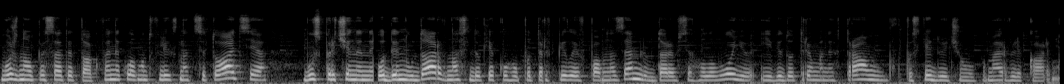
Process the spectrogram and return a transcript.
можна описати так: виникла конфліктна ситуація. Був спричинений один удар, внаслідок якого потерпілий впав на землю, вдарився головою і від отриманих травм в послідуючому помер в лікарні.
